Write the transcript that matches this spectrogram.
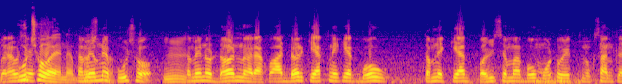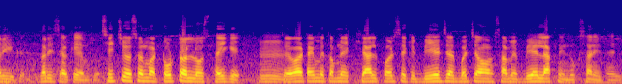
બરાબર પૂછો એને તમે એમને પૂછો. તમે એનો ડર ન રાખો. આ ડર ક્યાંક ને ક્યાંક બહુ તમને ક્યાંક ભવિષ્યમાં બહુ મોટું એક નુકસાન કરી કરી શકે એમ છે. સિચ્યુએશનમાં ટોટલ લોસ થઈ ગઈ. તેવા તો એવા ટાઈમે તમને ખ્યાલ પડશે કે બે હજાર બચાવવા સામે બે લાખની નુકસાની થઈ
